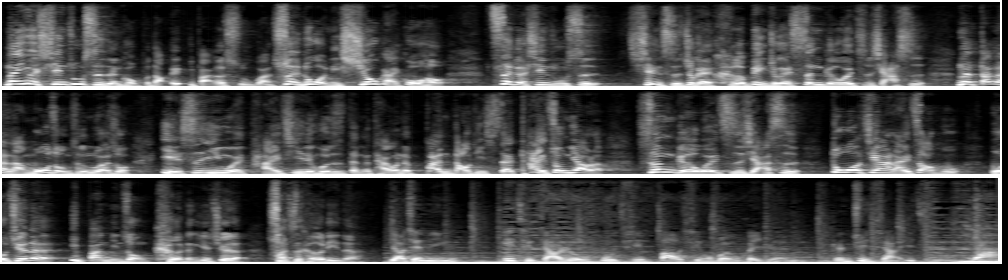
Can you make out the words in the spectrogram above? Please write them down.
那因为新竹市人口不到一百二十五万，所以如果你修改过后，这个新竹市县市就可以合并，就可以升格为直辖市。那当然了，某种程度来说，也是因为台积电或者是整个台湾的半导体实在太重要了，升格为直辖市，多家来照顾。我觉得一般民众可能也觉得算是合理的。邀请您一起加入五七报新闻会员，跟俊相一起挖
